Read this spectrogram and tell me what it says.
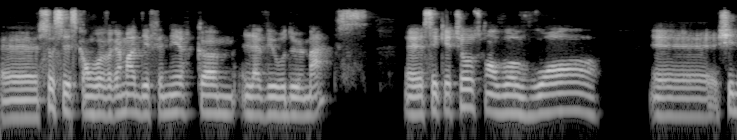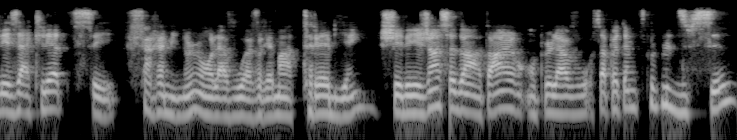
Euh, ça, c'est ce qu'on va vraiment définir comme la VO2 max. c'est quelque chose qu'on va voir euh, chez les athlètes, c'est faramineux, on la voit vraiment très bien. Chez les gens sédentaires, on peut la voir, ça peut être un petit peu plus difficile,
